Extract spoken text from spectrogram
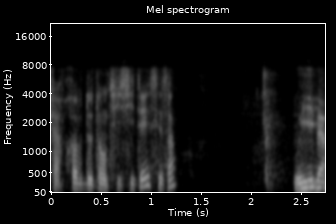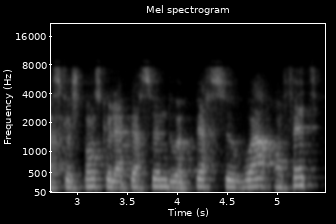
faire preuve d'authenticité, c'est ça? Oui, parce que je pense que la personne doit percevoir, en fait,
